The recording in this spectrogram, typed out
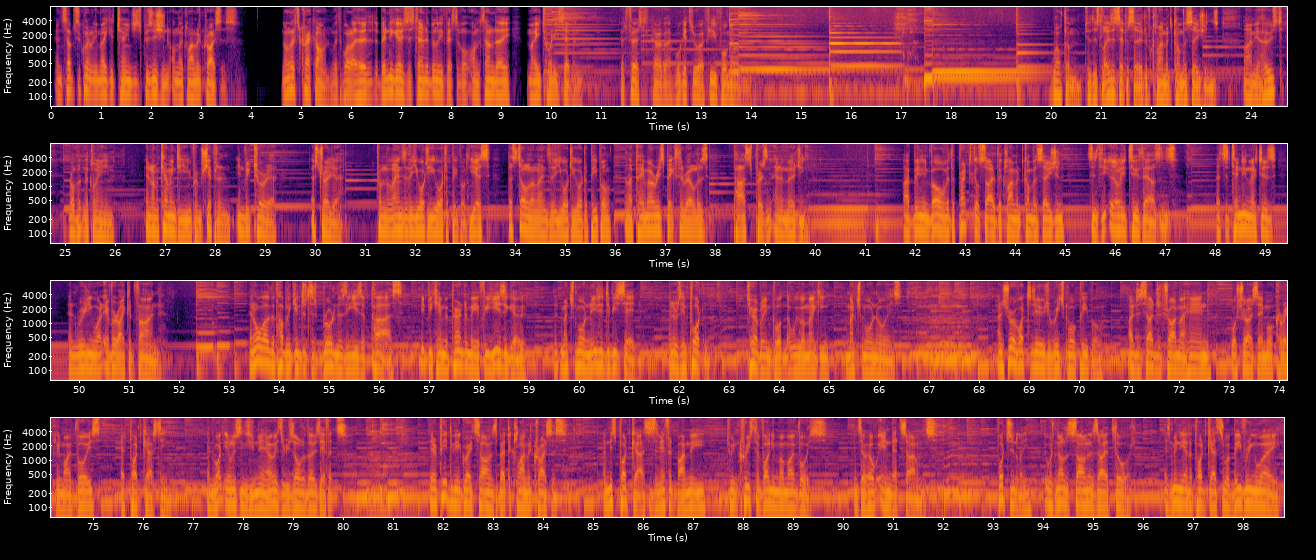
and subsequently make it change its position on the climate crisis. Now let's crack on with what I heard at the Bendigo Sustainability Festival on Sunday, May 27. But first, however, we'll get through a few formalities. Welcome to this latest episode of Climate Conversations. I'm your host, Robert McLean, and I'm coming to you from Shepparton in Victoria, Australia, from the lands of the Yorta Yorta people. Yes, the stolen lands of the Yorta Yorta people, and I pay my respects to their elders, past, present, and emerging. I've been involved with the practical side of the climate conversation since the early 2000s. That's attending lectures and reading whatever I could find. And although the public interest has broadened as the years have passed, it became apparent to me a few years ago that much more needed to be said. And it was important, terribly important, that we were making much more noise. Unsure of what to do to reach more people, I decided to try my hand, or should I say more correctly, my voice, at podcasting. And what you're listening to now is the result of those efforts. There appeared to be a great silence about the climate crisis, and this podcast is an effort by me to increase the volume of my voice and so help end that silence. Fortunately, it was not as silent as I had thought, as many other podcasts were beavering away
